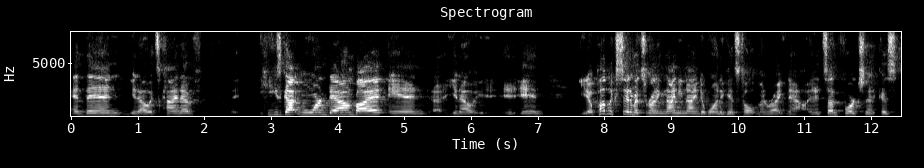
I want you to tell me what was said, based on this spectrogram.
And then, you know, it's kind of, he's gotten worn down by it. And, uh, you know, in, you know, public sentiment's running 99 to 1 against Holtmann right now. And it's unfortunate because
